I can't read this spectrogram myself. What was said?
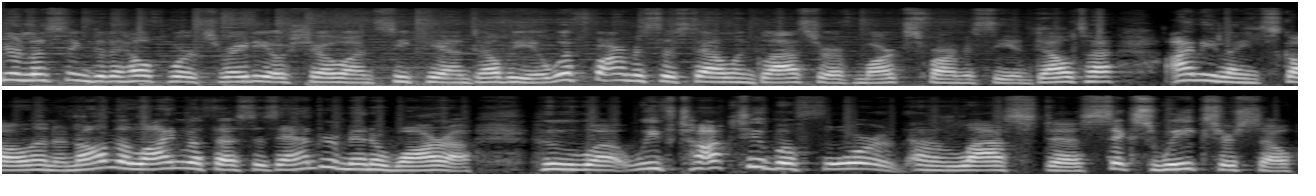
You're listening to the HealthWorks radio show on CKNW with pharmacist Alan Glasser of Mark's Pharmacy in Delta. I'm Elaine Scollin, and on the line with us is Andrew Minowara, who uh, we've talked to before uh, last uh, six weeks or so,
